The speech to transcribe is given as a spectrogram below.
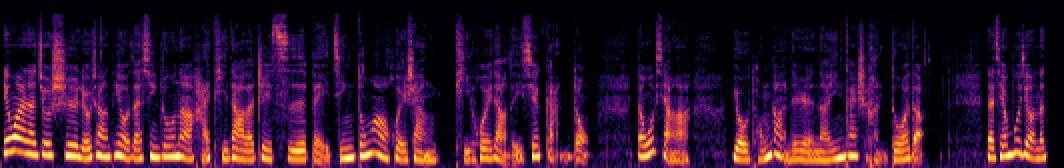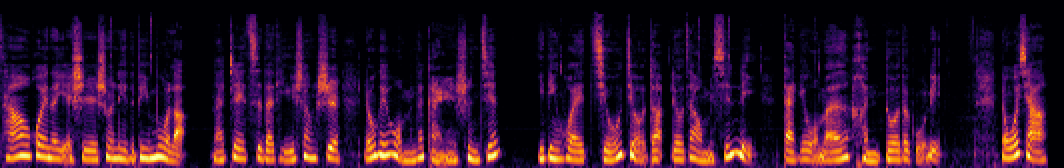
另外呢，就是流畅听友在信中呢还提到了这次北京冬奥会上体会到的一些感动。那我想啊，有同感的人呢应该是很多的。那前不久呢，残奥会呢也是顺利的闭幕了。那这次的体育盛世留给我们的感人瞬间，一定会久久的留在我们心里，带给我们很多的鼓励。那我想，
